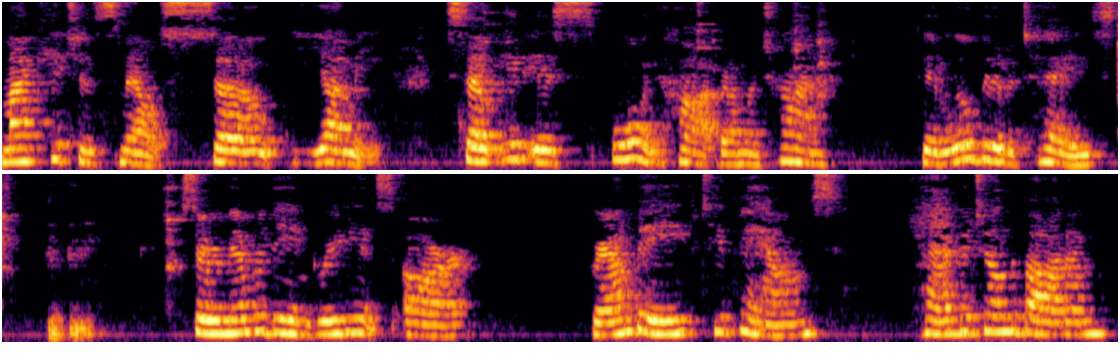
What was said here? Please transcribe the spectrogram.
My kitchen smells so yummy. So it is boiling hot, but I'm going to try and get a little bit of a taste. so remember the ingredients are ground beef, two pounds, cabbage on the bottom,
